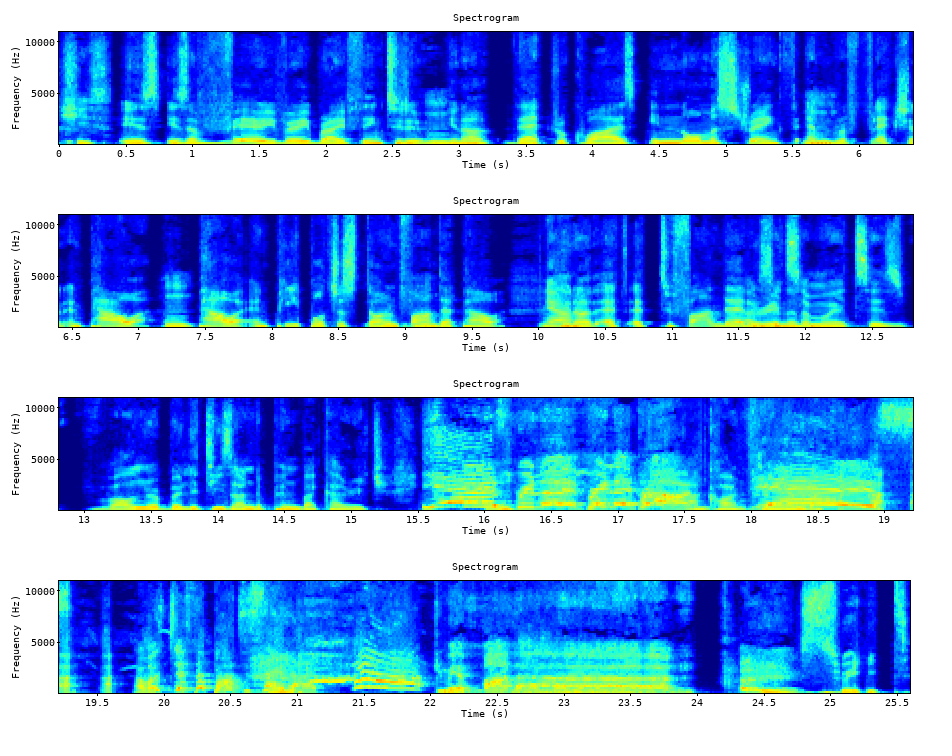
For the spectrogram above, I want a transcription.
Jeez. is is a very very brave thing to do. Mm. You know that requires enormous strength and mm. reflection and power, mm. power, and people just don't find that power. Yeah. You know, at, at, to find that I is read in a, somewhere it says vulnerability is underpinned by courage. Yes, Brene, Brene Brown. I can't remember. Yes. I was just about to say that. Ah, give me a father. Sweet.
